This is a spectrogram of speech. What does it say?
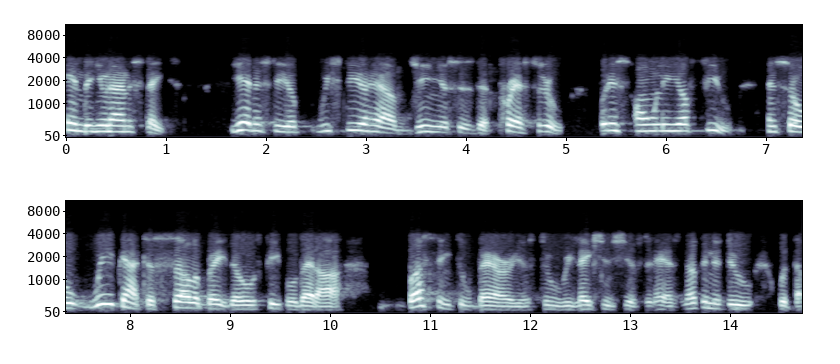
in the United States. Yet and still, we still have geniuses that press through, but it's only a few. And so we've got to celebrate those people that are busting through barriers through relationships that has nothing to do with the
